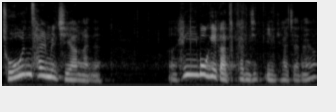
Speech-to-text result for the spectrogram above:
좋은 삶을 지향하는 어, 행복이 가득한 집 얘기하잖아요.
